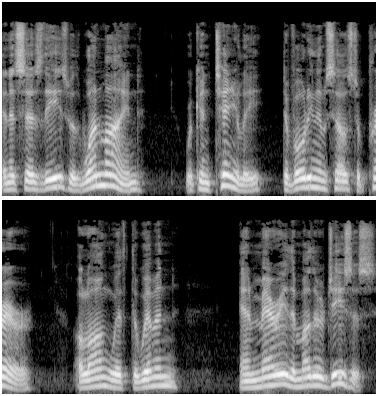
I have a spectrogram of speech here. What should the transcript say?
And it says, These, with one mind, were continually devoting themselves to prayer, along with the women and Mary, the mother of Jesus.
